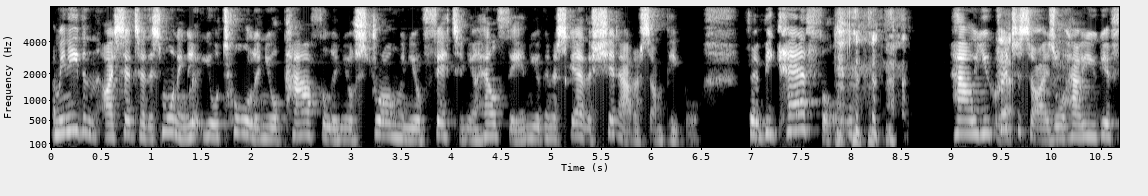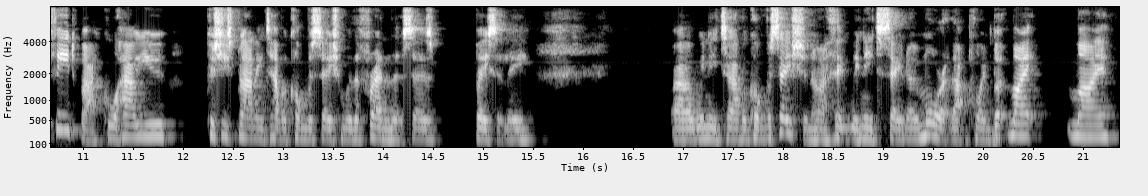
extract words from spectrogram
I mean, even I said to her this morning, look, you're tall and you're powerful and you're strong and you're fit and you're healthy and you're going to scare the shit out of some people. So be careful how you criticize yeah. or how you give feedback or how you, because she's planning to have a conversation with a friend that says basically, uh, we need to have a conversation. And I think we need to say no more at that point. But my my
